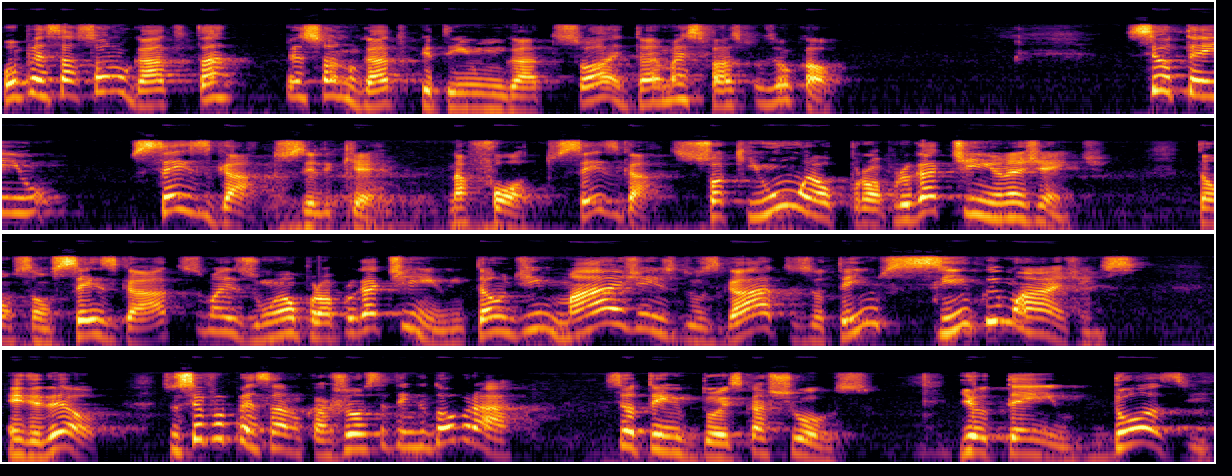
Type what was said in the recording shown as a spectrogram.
Vamos pensar só no gato, tá? Pensar no gato, porque tem um gato só, então é mais fácil fazer o cálculo. Se eu tenho seis gatos, ele quer, na foto, seis gatos. Só que um é o próprio gatinho, né, gente? Então são seis gatos, mas um é o próprio gatinho. Então, de imagens dos gatos, eu tenho cinco imagens. Entendeu? Se você for pensar no cachorro, você tem que dobrar. Se eu tenho dois cachorros e eu tenho 12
